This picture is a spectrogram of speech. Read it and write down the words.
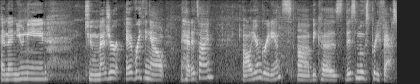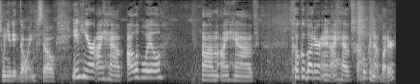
And then you need to measure everything out ahead of time, all your ingredients, uh, because this moves pretty fast when you get going. So in here I have olive oil, um, I have cocoa butter, and I have coconut butter.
